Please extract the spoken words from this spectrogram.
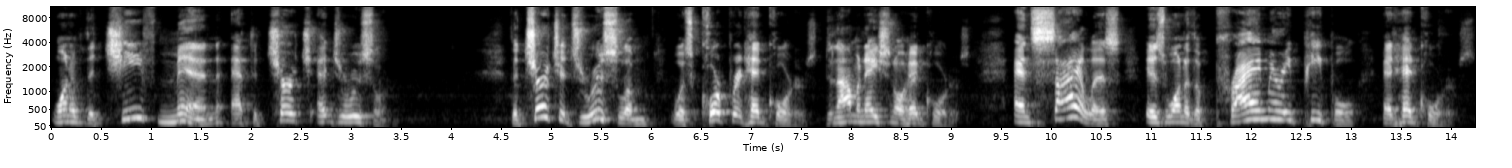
one of the chief men at the church at Jerusalem. The church at Jerusalem was corporate headquarters, denominational headquarters. And Silas is one of the primary people at headquarters.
